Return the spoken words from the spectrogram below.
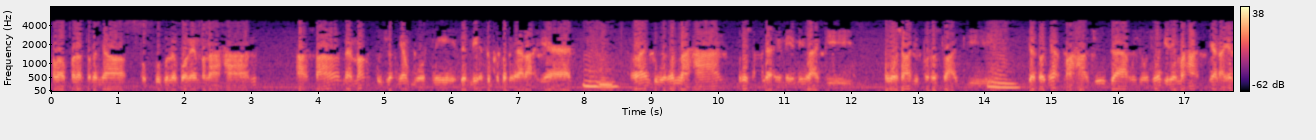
kalau peraturannya gubernur boleh menahan, asal memang tujuannya murni demi untuk kepentingan rakyat. Hmm. Orang gubernur nahan, terus ada ini-ini lagi, pengusaha diperus lagi. Hmm. Jatuhnya mahal juga, ujung-ujungnya jadi mahal. Ya rakyat,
